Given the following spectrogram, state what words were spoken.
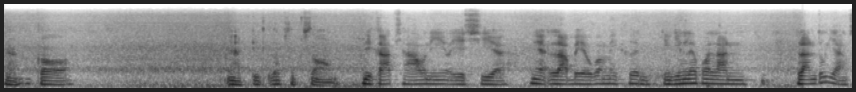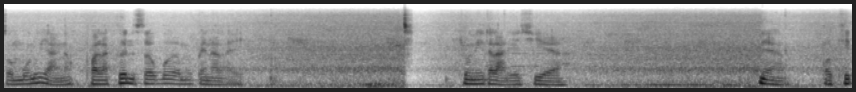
นะก็ นะติดลบ 12 นี่กราฟเช้านี้เอเชียเนี่ยลาเบลก็ไม่ขึ้น จริงๆ แล้วพอรันรันทุกอย่างสมบูรณ์ทุกอย่างเนาะพอขึ้นเซิร์ฟเวอร์ไม่เป็นอะไร ช่วงนี้ตลาดเอเชีย เนี่ยครับพอคิด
